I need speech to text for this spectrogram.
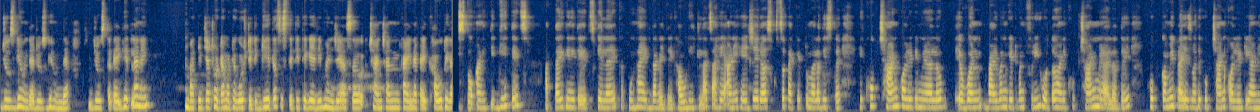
ज्यूस घेऊन द्या ज्यूस घेऊन द्या. ज्यूस तर काही घेतला नाही. बाकीच्या छोट्या मोठ्या गोष्टी ती घेतच असते. तिथे गेली म्हणजे असं छान छान काही ना काही खाऊ तिला दिसतो आणि ती घेतेच. आत्ताही तिने तेच केलंय. का पुन्हा एकदा काहीतरी खाऊ घेतलाच आहे. आणि हे जे रस्कचं पॅकेट तुम्हाला दिसतंय हे खूप छान क्वालिटी मिळालं. One buy one get one free होतं आणि खूप छान मिळालं ते. खूप कमी प्राईसमध्ये खूप छान क्वालिटी आणि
